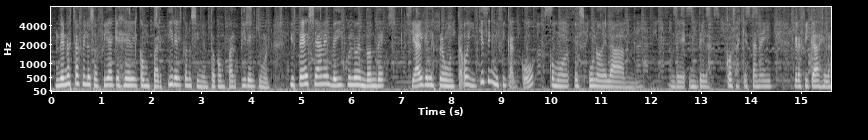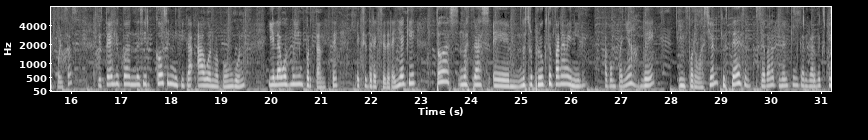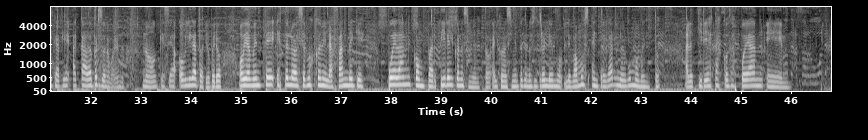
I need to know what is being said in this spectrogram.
de nuestra filosofía que es el compartir el conocimiento, compartir el kimun. Y ustedes sean el vehículo en donde si alguien les pregunta, oye, ¿qué significa Go? Como es uno de la de, las cosas que están ahí graficadas en las bolsas. Y ustedes le pueden decir qué significa agua en Mapungun y el agua es muy importante, etcétera, etcétera, ya que todas nuestras eh, nuestros productos van a venir acompañados de información que ustedes se van a tener que encargar de explicarle a cada persona. Bueno, no, no que sea obligatorio, pero obviamente esto lo hacemos con el afán de que puedan compartir el conocimiento, el conocimiento que nosotros le, vamos a entregar en algún momento. Al adquirir estas cosas puedan eh,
